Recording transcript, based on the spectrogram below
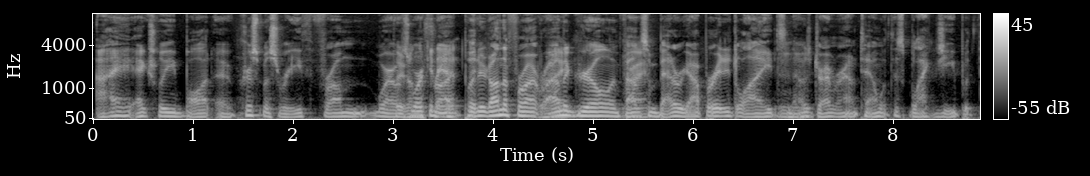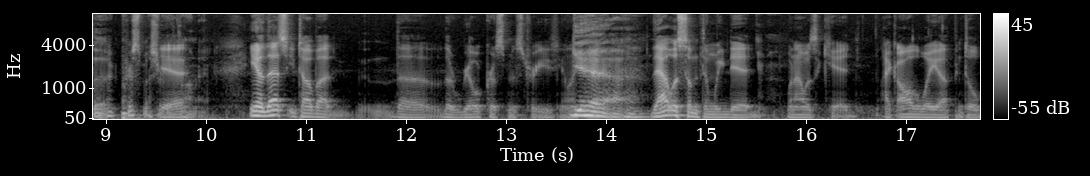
I actually bought a Christmas wreath from where I was it on the working at, put it on the front, right on the grill, and found Right. some battery operated lights. And I mm-hmm. was driving around town with this black Jeep with the Christmas wreath Yeah. on it. You know, that's you talk about the the real Christmas trees. You know, like Yeah. that was something we did when I was a kid, like all the way up until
